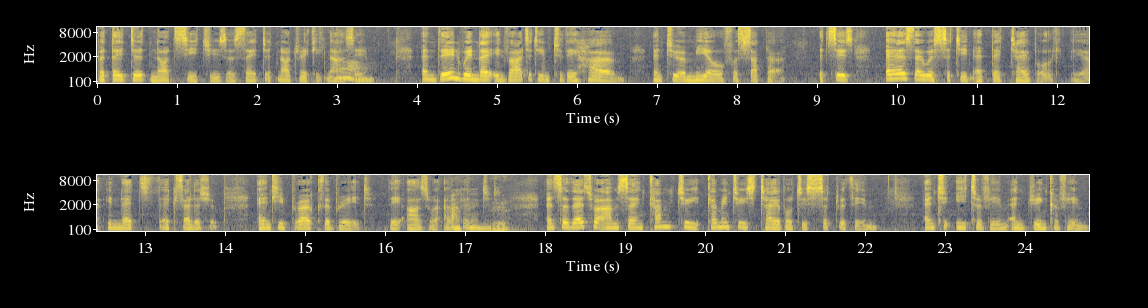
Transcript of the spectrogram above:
but they did not see Jesus. They did not recognize Oh. him. And then when they invited him to their home and to a meal for supper, it says, as they were sitting at that table, Leah, in that, that fellowship, and he broke the bread, their eyes were opened. Opened. Mm. And so that's why I'm saying come to come into his table to sit with him and to eat of him and drink of him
